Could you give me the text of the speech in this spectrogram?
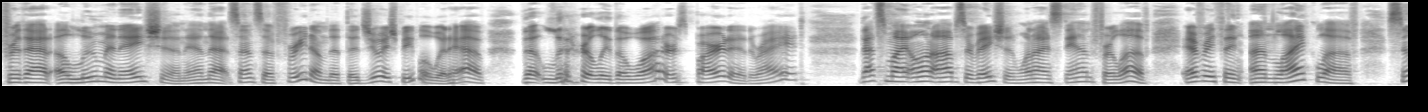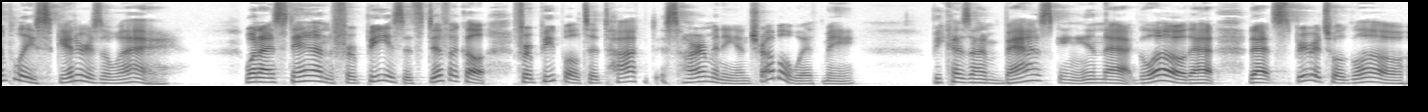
for that illumination and that sense of freedom that the Jewish people would have. That literally the waters parted, right? That's my own observation when I stand for love. Everything unlike love simply skitters away. When I stand for peace, it's difficult for people to talk disharmony and trouble with me because I'm basking in that glow, that, that spiritual glow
